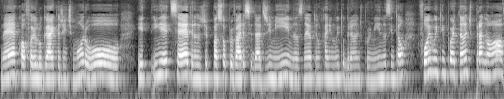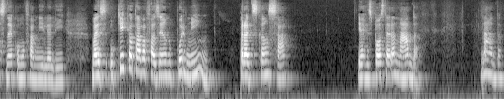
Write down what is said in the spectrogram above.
né, qual foi o lugar que a gente morou e, e, etc. A gente passou por várias cidades de Minas, né, eu tenho um carinho muito grande por Minas, então foi muito importante para nós, né, como família ali. Mas o que, que eu estava fazendo por mim para descansar? E a resposta era nada. Nada.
